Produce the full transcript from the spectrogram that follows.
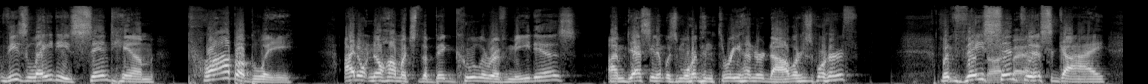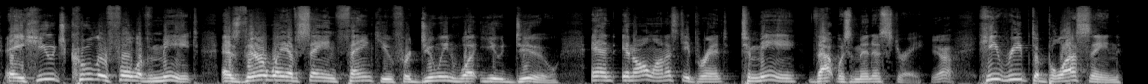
these ladies sent him probably, I don't know how much the big cooler of meat is. I'm guessing it was more than $300 worth. But they sent bad. this guy a huge cooler full of meat as their way of saying thank you for doing what you do. And in all honesty, Brent, to me, that was ministry. Yeah. He reaped a blessing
